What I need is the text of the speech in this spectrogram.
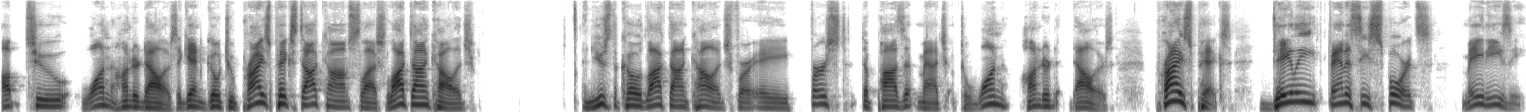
up to $100. Again, go to prizepicks.com slash lockdown college and use the code lockdown college for a first deposit match up to $100. Prize Picks, daily fantasy sports made easy.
